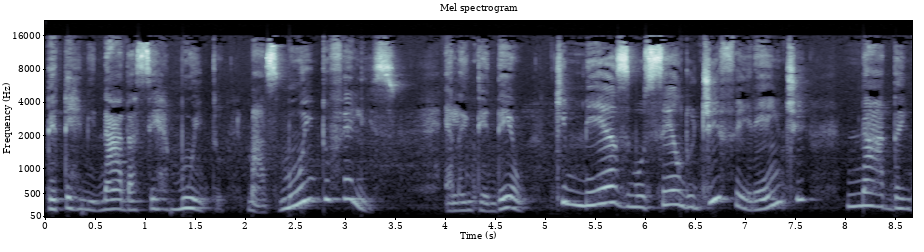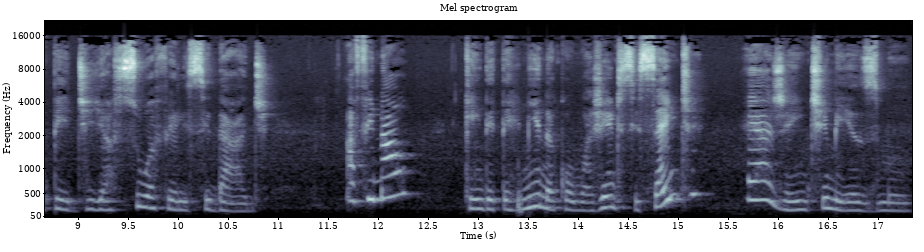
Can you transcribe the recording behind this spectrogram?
determinada a ser muito, mas muito feliz. Ela entendeu que, mesmo sendo diferente, nada impedia a sua felicidade. Afinal, quem determina como a gente se sente é a gente mesmo.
